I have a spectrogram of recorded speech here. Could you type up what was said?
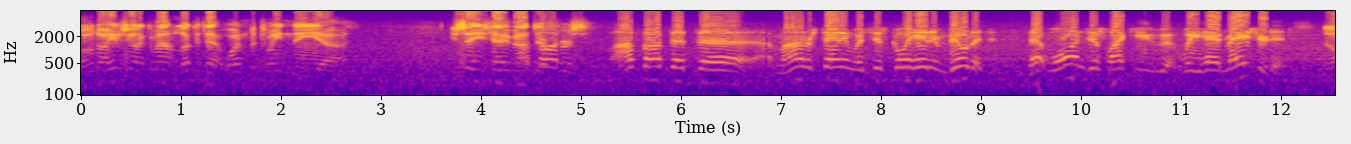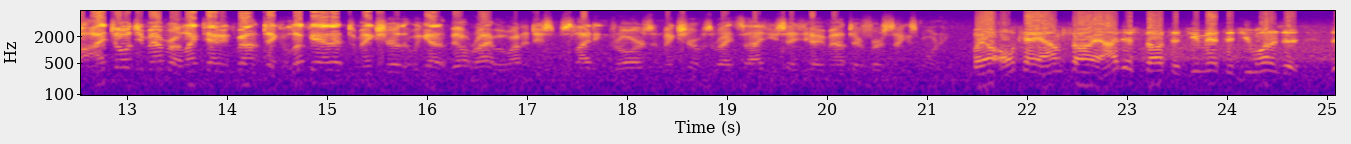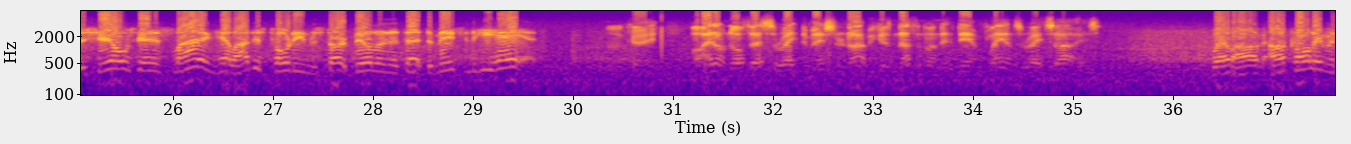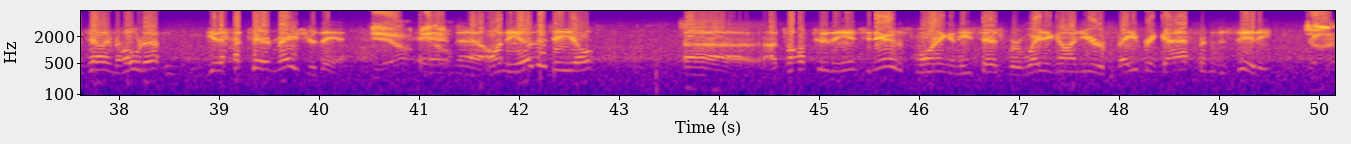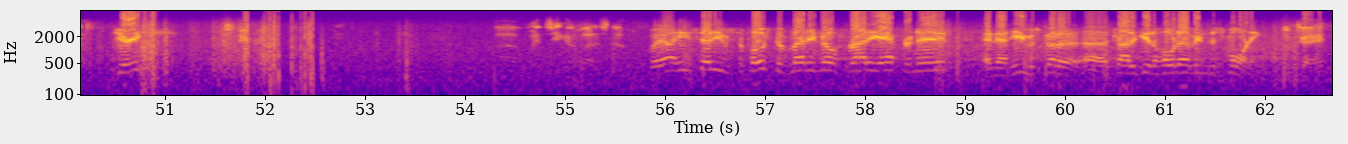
Well, no, he was going to come out and look at that one between the. Uh, you say you have him out there thought- first. I thought that, uh, my understanding was just go ahead and build it. That one just like you, we had measured it. No, I told you. Remember, I'd like to have him come out and take a look at it to make sure that we got it built right. We want to do some sliding drawers and make sure it was the right size. You said you have him out there first thing this morning. Well, okay, I'm sorry. I just thought that you meant that you wanted the, the shelves and the sliding. Hell, I just told him to start building at that dimension he had. Okay. Well, I don't know if that's the right dimension or not because nothing on that damn plan's the right size. Well, I'll, I'll call him and tell him to hold up and get out there and measure then. Yeah. And know. uh, on the other deal, uh, I talked to the engineer this morning, and he says we're waiting on your favorite guy from the city, John. Jerry. Uh, when's he gonna let us know? Well, he said he was supposed to let him know Friday afternoon, and that he was going to uh, try to get a hold of him this morning. Okay.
